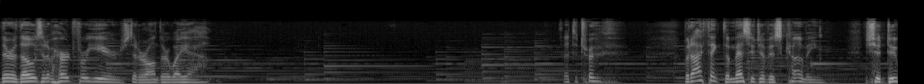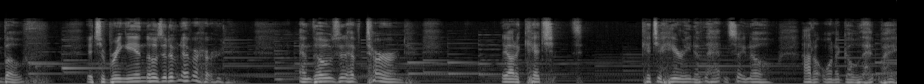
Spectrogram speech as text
There are those that have heard for years that are on their way out. Is that the truth? But I think the message of His coming should do both. It should bring in those that have never heard and those that have turned. They ought to catch catch a hearing of that and say, No, I don't want to go that way.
